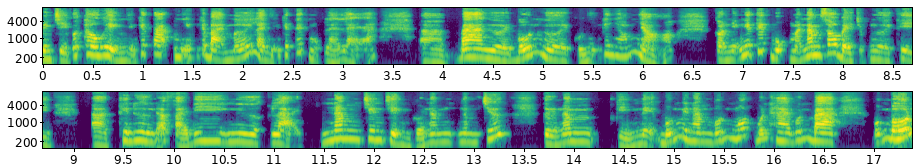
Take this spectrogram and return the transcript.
mình chỉ có thâu hình những cái tác những cái bài mới là những cái tiết mục lẻ lẻ à, ba người bốn người của những cái nhóm nhỏ. Còn những cái tiết mục mà năm sáu bảy chục người thì à, Thiên Hương đã phải đi ngược lại năm chương trình của năm năm trước từ năm kỷ niệm 40 năm 41 42 43 44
